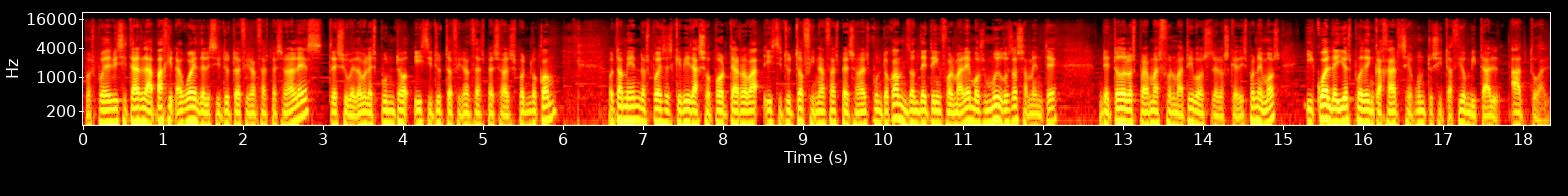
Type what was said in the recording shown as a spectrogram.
pues puedes visitar la página web del Instituto de Finanzas Personales, www.institutofinanzaspersonales.com, o también nos puedes escribir a soporte donde te informaremos muy gustosamente de todos los programas formativos de los que disponemos y cuál de ellos puede encajar según tu situación vital actual.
